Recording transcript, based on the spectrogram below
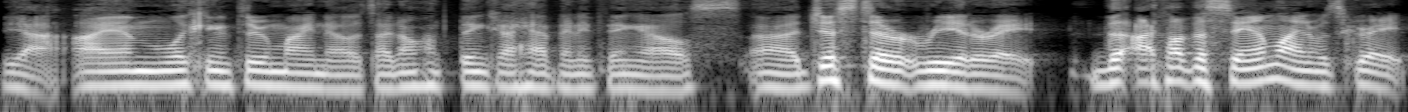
Yeah, I am looking through my notes. I don't think I have anything else. Uh, just to reiterate, the, I thought the Sam line was great.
